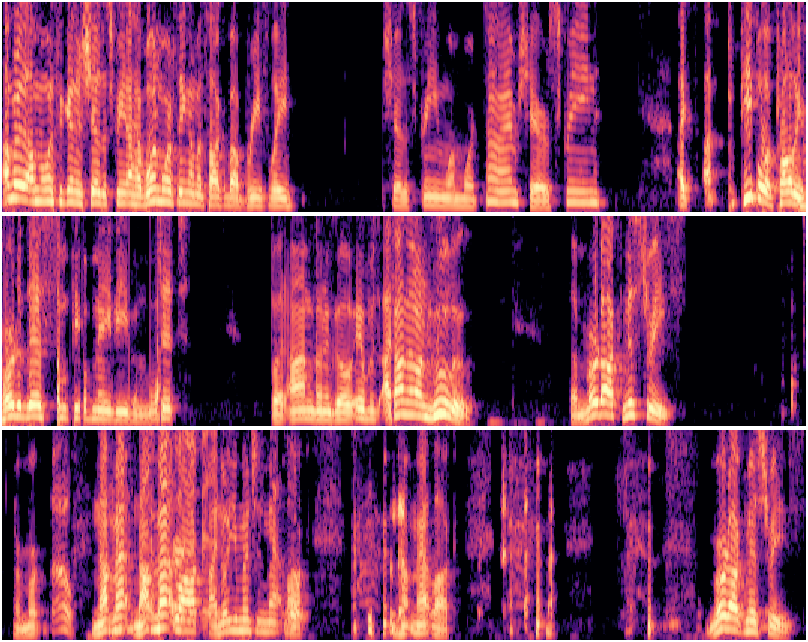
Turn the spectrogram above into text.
I'm gonna. I'm once again gonna share the screen. I have one more thing I'm gonna talk about briefly. Share the screen one more time. Share screen. I, I people have probably heard of this. Some people maybe even watched it, but I'm gonna go. It was. I found it on Hulu. The Murdoch Mysteries. Or Mur- Oh, not Matt, not I've Matlock. I know you mentioned Matlock, not Matlock. Murdoch Mysteries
